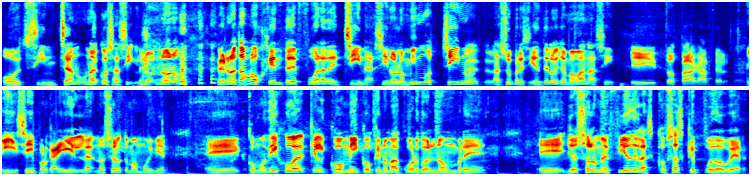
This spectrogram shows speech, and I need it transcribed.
o Shin-chan, una cosa así. No, no, pero no te hablo gente de fuera de China, sino los mismos chinos a su presidente lo llamaban así. Y todos para la cárcel. Y sí, porque ahí no se lo toman muy bien. Eh, como dijo aquel cómico que no me acuerdo el nombre, eh, yo solo me fío de las cosas que puedo ver.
